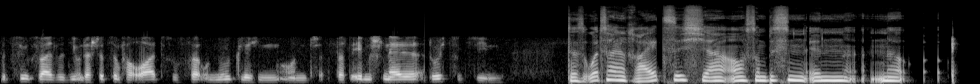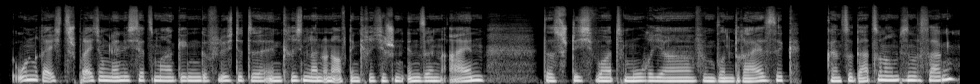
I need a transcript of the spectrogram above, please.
beziehungsweise die Unterstützung vor Ort zu verunmöglichen und das eben schnell durchzuziehen. Das Urteil reiht sich ja auch so ein bisschen in eine Unrechtssprechung, nenne ich es jetzt mal, gegen Geflüchtete in Griechenland und auf den griechischen Inseln ein. Das Stichwort Moria 35. Kannst du dazu noch ein bisschen was sagen?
